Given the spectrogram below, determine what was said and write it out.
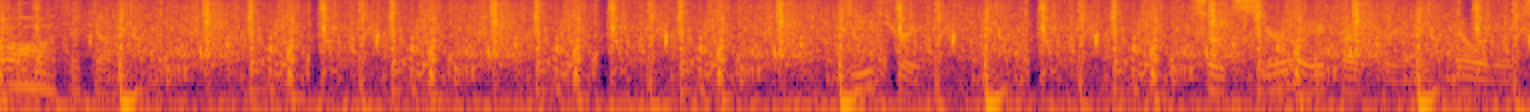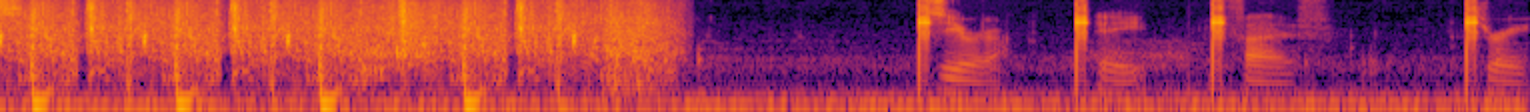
oh, thank God. D3. So it's 0853. I know it is. Zero, eight, five, three.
